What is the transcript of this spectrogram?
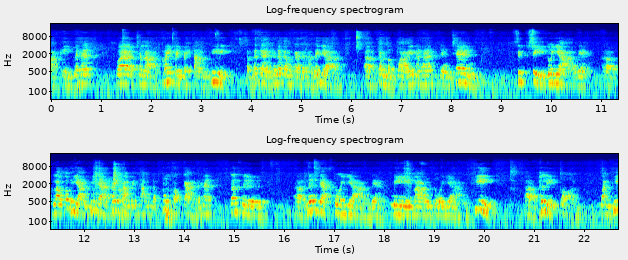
ากอีกนะฮะว่าฉลากไม่เป็นไปตามที่สำนักงานคณะกรรมการอาหารและยากำหนดไว้นะฮะอย่างเช่น 14 ตัวอย่างเนี่ยเราก็พยายามที่จะให้ความเป็นธรรมกับผู้ประกอบการนะฮะก็คือเนื่องจากตัวอย่างเนี่ยมีบางตัวอย่างที่ผลิตก่อนวันที่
